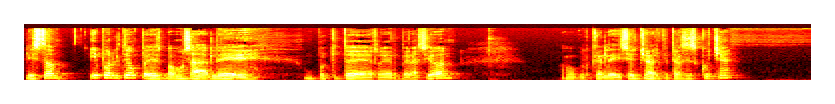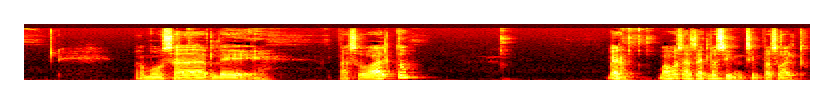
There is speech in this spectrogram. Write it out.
¿Listo? Y por último, pues vamos a darle un poquito de reverberación. Vamos a colocarle 18 a ver qué tal se escucha. Vamos a darle paso alto. Bueno, vamos a hacerlo sin, sin paso alto.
